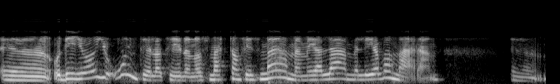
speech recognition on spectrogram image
Eh, och det gör ju ont hela tiden och smärtan finns med mig men jag lär mig leva med den. Ehm,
